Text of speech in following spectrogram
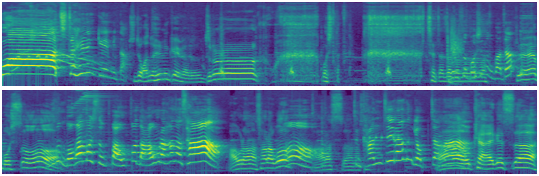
와 진짜 힐링 게임이다. 진짜 완전 힐링 게임이야 드르륵 와, 멋있다 여기서 자자자자자 멋있는 거 맞아? 그래 멋있어 무슨 뭐가 멋있어 오빠 오빠 나 아우라 하나 사. 아우라 하나 사라고? 어. 알았어 하나 지금 사. 간지라는 게 없잖아. 아 오케이 알겠어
